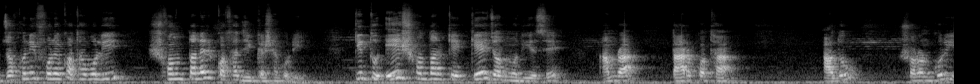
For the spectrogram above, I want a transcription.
যখনই ফোনে কথা বলি, সন্তানের কথা জিজ্ঞাসা করি। কিন্তু এই সন্তানকে কে জন্ম দিয়েছে? আমরা তার কথা আদৌ স্মরণ করি?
